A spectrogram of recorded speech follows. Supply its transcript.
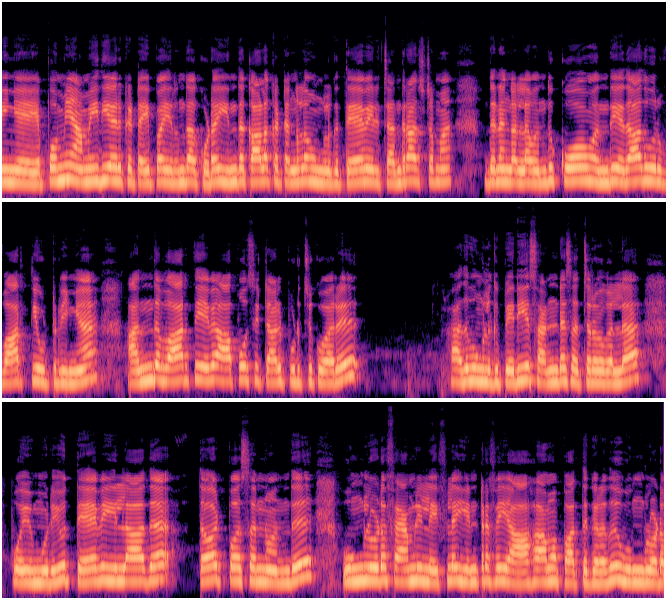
நீங்கள் எப்போவுமே அமைதியாக இருக்க டைப்பாக இருந்தால் கூட இந்த காலகட்டங்களில் உங்களுக்கு தேவை சந்திராஷ்டம தினங்களில் வந்து கோவம் வந்து ஏதாவது ஒரு வார்த்தையை விட்டுருவீங்க. அந்த வார்த்தையவே ஆப்போசிட் ஆள் அது உங்களுக்கு பெரிய சண்டை சச்சரவுகளில் போய் முடியும். தேவையில்லாத தேர்ட் பர்சன் வந்து உங்களோட ஃபேமிலி லைஃப்பில் இன்டர்ஃபை ஆகாமல் பார்த்துக்கிறது உங்களோட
